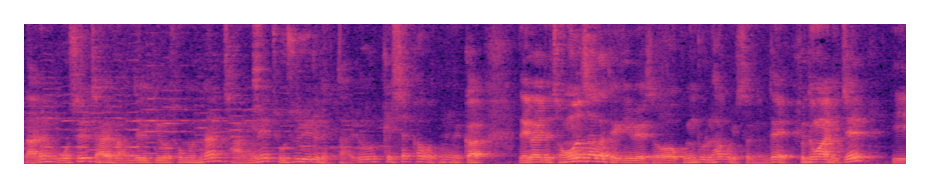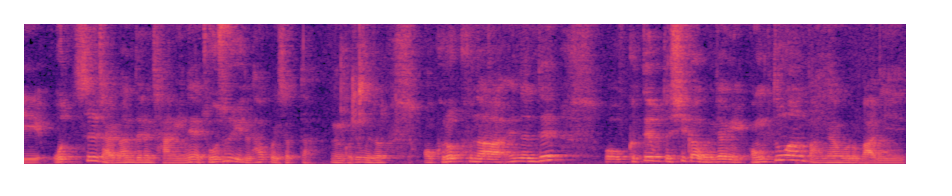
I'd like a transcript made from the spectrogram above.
나는 옷을 잘 만들기로 소문난 장인의 조수일을 했다. 이렇게 시작하거든요. 그러니까 내가 이제 정원사가 되기 위해서 공부를 하고 있었는데 그동안 이제 이 옷을 잘 만드는 장인의 조수일을 하고 있었다는 거죠. 그래서 어, 그렇구나 했는데 어, 그때부터 시가 굉장히 엉뚱한 방향으로 많이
